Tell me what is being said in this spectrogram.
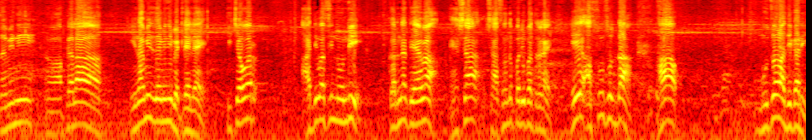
जमिनी आपल्याला इनामी जमिनी भेटलेल्या आहे तिच्यावर आदिवासी नोंदी करण्यात याव्या ह्याच्या शासनाचं परिपत्रक आहे. हे असूनसुद्धा हा मुजोर अधिकारी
